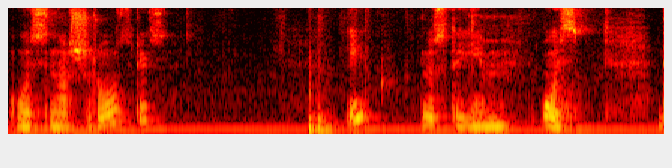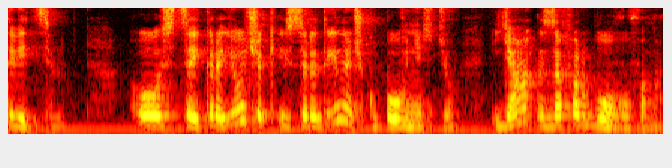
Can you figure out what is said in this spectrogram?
ось наш розріз. І достаємо. Ось. Дивіться, ось цей крайочок і серединочку повністю я зафарбовувала.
